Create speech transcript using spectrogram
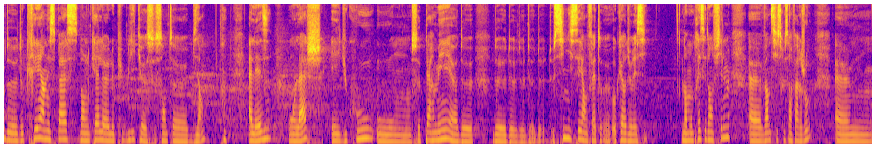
de, créer un espace dans lequel le public se sente bien, à l'aise, où on lâche et du coup où on se permet de, s'immiscer en fait au cœur du récit. Dans mon précédent film, euh, 26 rue Saint-Fargeau, euh,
